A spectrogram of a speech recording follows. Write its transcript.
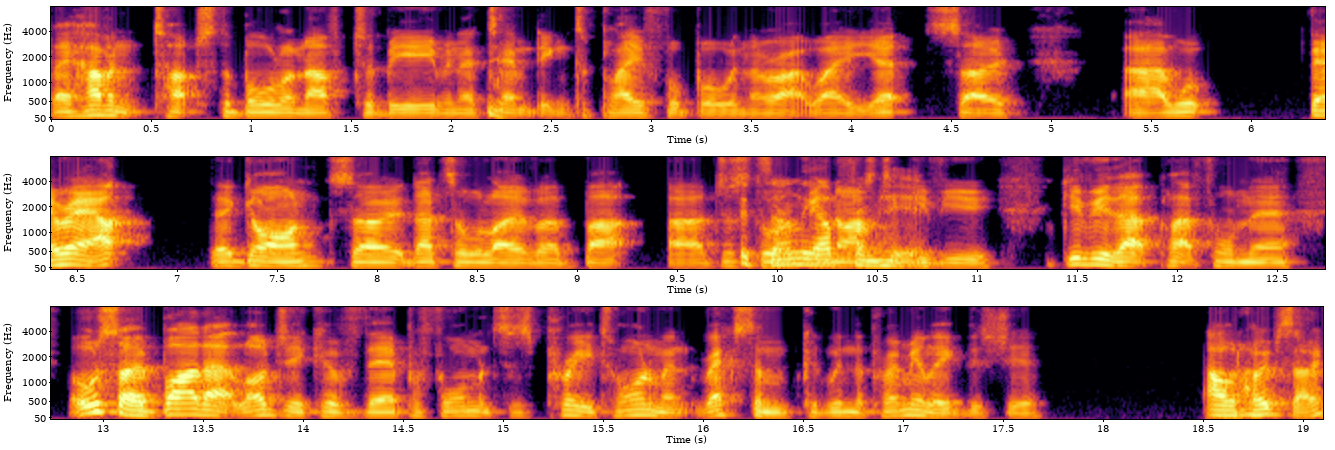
they haven't touched the ball enough to be even attempting to play football in the right way yet. So, uh, well, they're out, they're gone, so that's all over. But uh, just it's thought it'd be nice to here. give you give you that platform there. Also, by that logic of their performances pre-tournament, Wrexham could win the Premier League this year. I would hope so.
